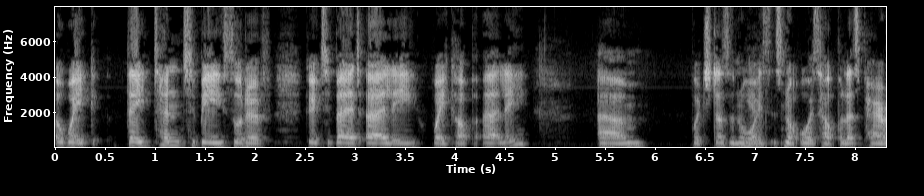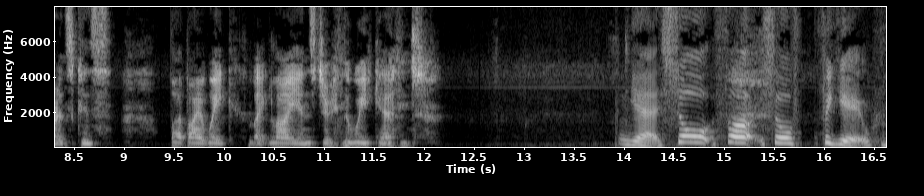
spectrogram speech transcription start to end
awake they tend to be sort of go to bed early wake up early um, which doesn't Yeah. always it's not always helpful as parents because bye bye wake like lions during the weekend Yeah. So for so for you, for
